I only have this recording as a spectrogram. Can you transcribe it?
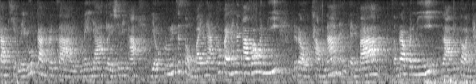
การเขียนในรูปการกระจายไม่ยากเลยใช่ไหมคะ เดี๋ยวครูนิจะส่งใบงานเข้าไปให้นะคะ ว่าวันนี้เราทำหน้าไหนกันบ้างสำหรับวันนี้ลาไปก่อนค่ะ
